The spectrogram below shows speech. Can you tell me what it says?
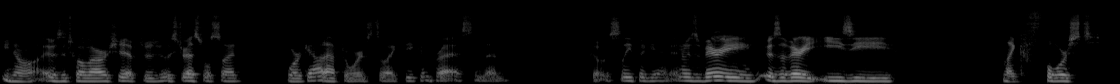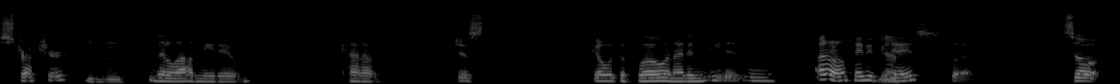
You know, it was a twelve-hour shift. It was really stressful, so I'd work out afterwards to like decompress and then go to sleep again. And it was very, it was a very easy, like forced structure Mm-hmm. that allowed me to kind of just go with the flow and I didn't need it in I don't know, maybe a few Yeah. days, but So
